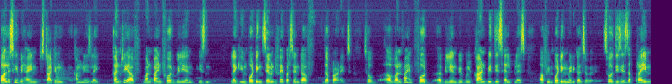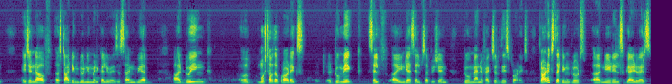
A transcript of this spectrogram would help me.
Policy behind starting companies like country of 1.4 billion is like importing 75% of the products. So uh, 1.4 billion people can't be this helpless of importing medical service. So this is the prime agenda of uh, starting Blueneem Medical Devices and we are uh, doing uh, most of the products to make self uh, India self-sufficient to manufacture these products. Products that includes uh, needles, guide wires,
